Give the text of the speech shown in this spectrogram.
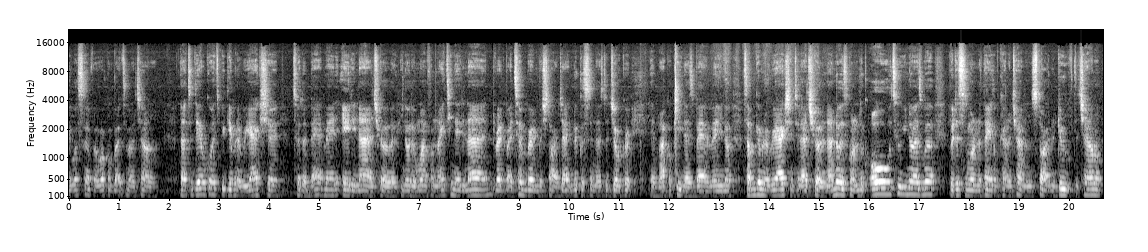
what's up and welcome back to my channel. Now today I'm going to be giving a reaction to the Batman 89 trailer. You know the one from 1989, directed by Tim Burton, which starred Jack Nicholson as the Joker and Michael Keaton as Batman, you know. So I'm giving a reaction to that trailer. And I know it's going to look old too, you know, as well. But this is one of the things I'm kind of trying to start to do with the channel.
